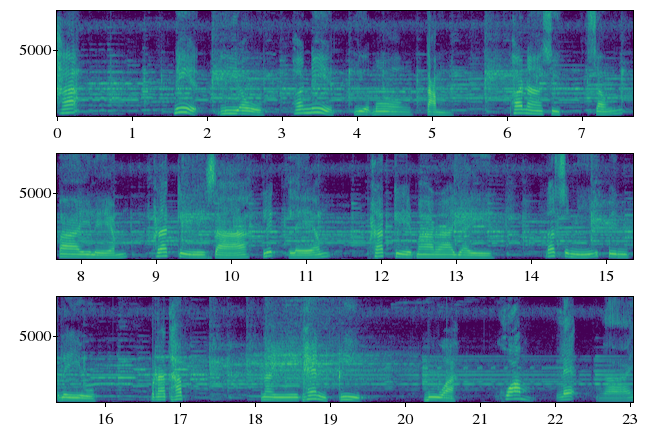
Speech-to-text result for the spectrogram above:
พระเนตรเลียว พระเนตรเหลือมองต่ำ พระนาสิกสังปลายแหลม พระเกศาเล็กแหลม พระเกศมาราใหญ่ รัศมีเป็นเปลว ประทับในแท่นกรีบ บัว คว่ำและหงาย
